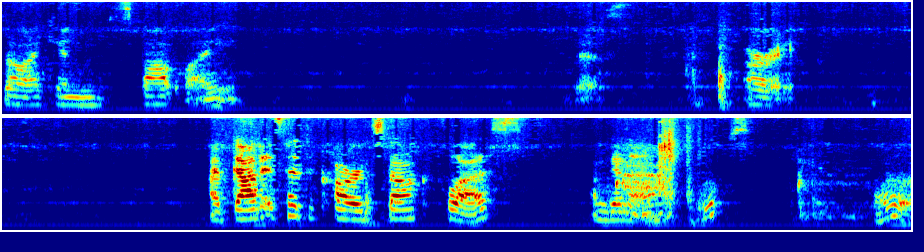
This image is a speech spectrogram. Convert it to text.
so I can spotlight this. All right. I've got it set to cardstock plus. I'm going to, whoops. Oh.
